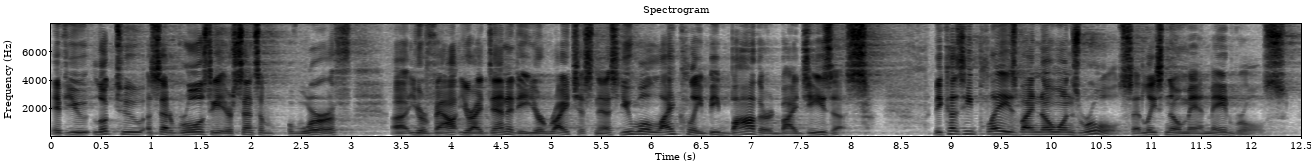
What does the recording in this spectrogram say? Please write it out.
if you look to a set of rules to get your sense of worth, uh, your, val- your identity, your righteousness, you will likely be bothered by Jesus because he plays by no one's rules, at least no man made rules.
